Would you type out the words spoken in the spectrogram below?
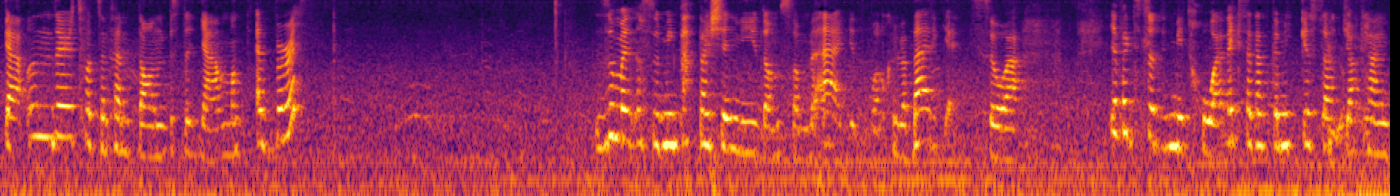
ska under 2015 bestiga Mount Everest. Så men, alltså, min pappa känner ju de som äger på själva berget. Så jag har faktiskt låtit mitt hår växa ganska mycket så att jag kan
